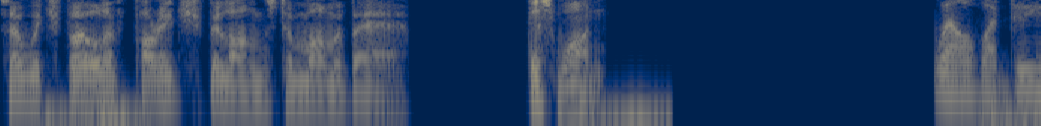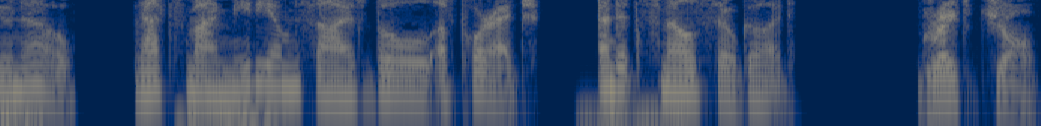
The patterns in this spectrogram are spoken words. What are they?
So which bowl of porridge belongs to Mama Bear? This one. Well, what do you know? That's my medium-sized bowl of porridge. And it smells so good. Great job.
